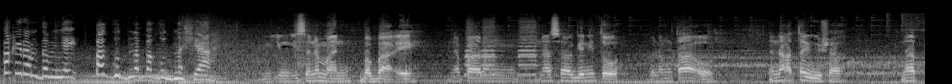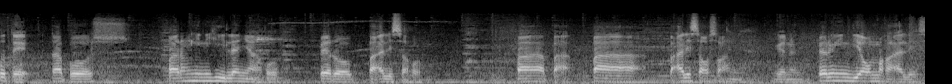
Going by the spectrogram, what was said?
pakiramdam niya pagod na pagod na siya. Yung isa naman, babae, na parang nasa ganito, walang tao, na nakatayo siya, na puti, tapos parang hinihila niya ako, pero paalis ako. Pa, pa, pa, paalis ako sa kanya, ganun. Pero hindi ako makaalis.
